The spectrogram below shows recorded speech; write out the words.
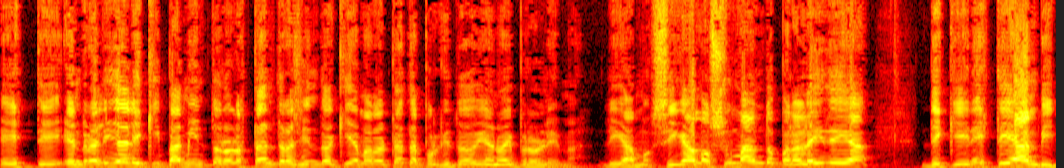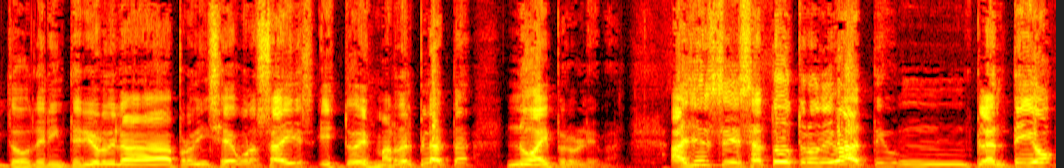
este, en realidad el equipamiento no lo están trayendo aquí a Mar del Plata porque todavía no hay problema. Digamos, sigamos sumando para la idea de que en este ámbito del interior de la provincia de Buenos Aires, esto es Mar del Plata, no hay problema. Ayer se desató otro debate, un planteo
